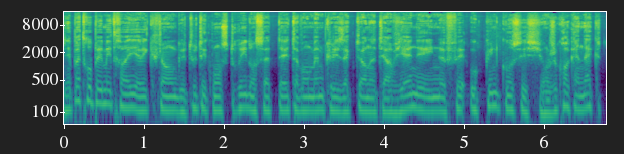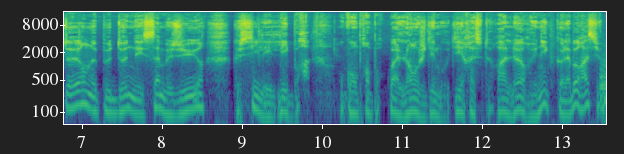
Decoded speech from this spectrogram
Je n'ai pas trop aimé travailler avec Lang, tout est construit dans sa tête avant même que les acteurs n'interviennent et il ne fait aucune concession. Je crois qu'un acteur ne peut donner sa mesure que s'il est libre. On comprend pourquoi L'Ange des Maudits restera leur unique collaboration.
